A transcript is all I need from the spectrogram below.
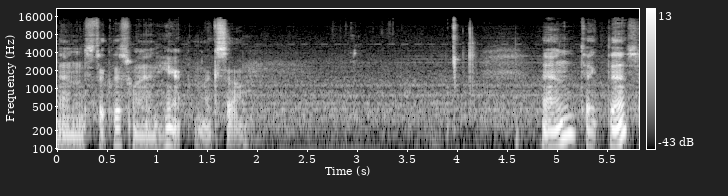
Then stick this one in here, like so. Then take this,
